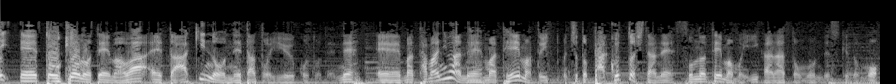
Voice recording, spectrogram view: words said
はい、えっ、と、今日のテーマは、えっ、と、秋のネタということでね、えーまあ、たまにはね、まあ、テーマといってもちょっとバクッとしたね、そんなテーマもいいかなと思うんですけども、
